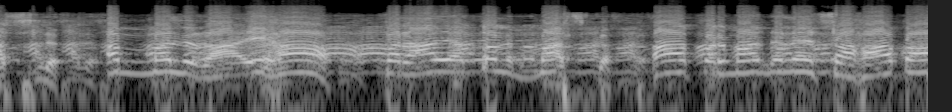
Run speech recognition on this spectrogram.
असल, अम्मल रायहा मस्क। आप फरमाने साहबा,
